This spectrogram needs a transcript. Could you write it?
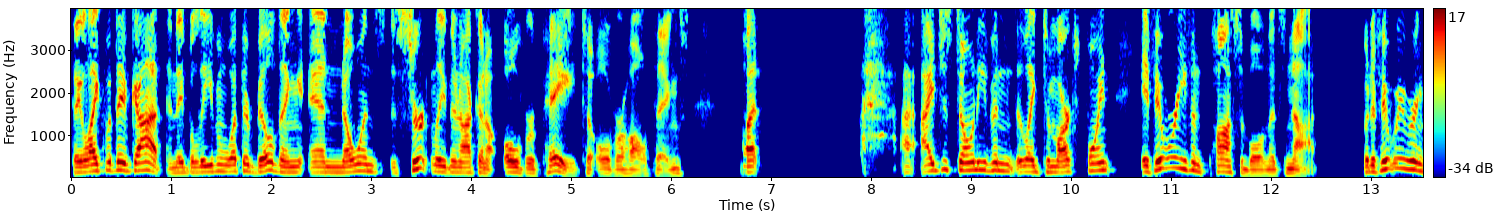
they like what they've got and they believe in what they're building and no one's certainly they're not going to overpay to overhaul things. But I, just don't even like to Mark's point, if it were even possible and it's not. But if it were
